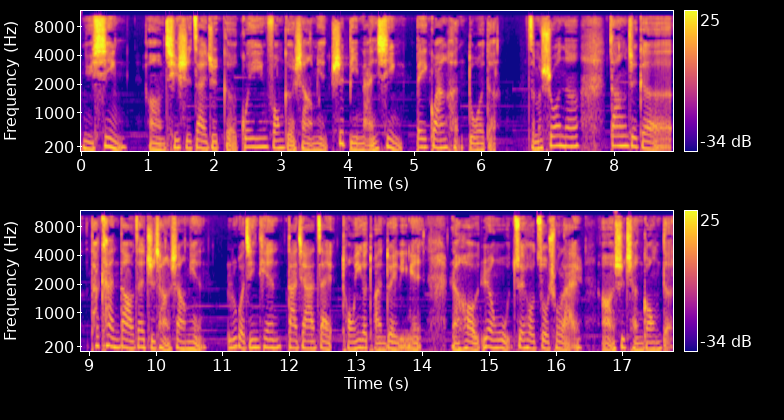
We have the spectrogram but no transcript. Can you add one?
女性，嗯，其实在这个归因风格上面是比男性悲观很多的。怎么说呢？当这个他看到在职场上面。如果今天大家在同一个团队里面，然后任务最后做出来啊是成功的，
